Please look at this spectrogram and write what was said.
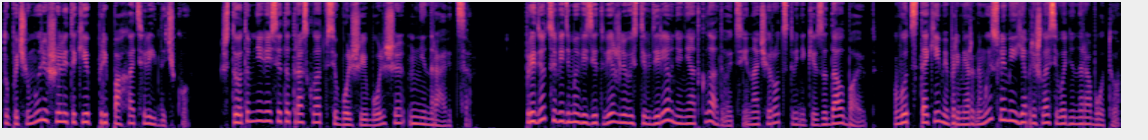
то почему решили таки припахать Лидочку? Что-то мне весь этот расклад все больше и больше не нравится. Придется, видимо, визит вежливости в деревню не откладывать, иначе родственники задолбают. Вот с такими примерно мыслями я пришла сегодня на работу.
